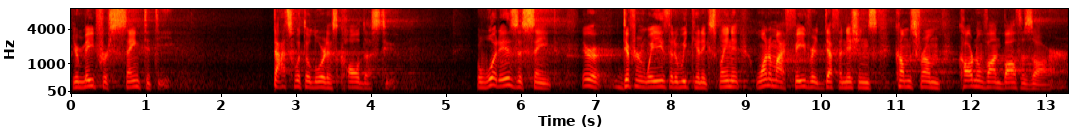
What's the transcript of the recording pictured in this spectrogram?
You're made for sanctity. That's what the Lord has called us to. But what is a saint? There are different ways that we can explain it. One of my favorite definitions comes from Cardinal von Balthasar.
